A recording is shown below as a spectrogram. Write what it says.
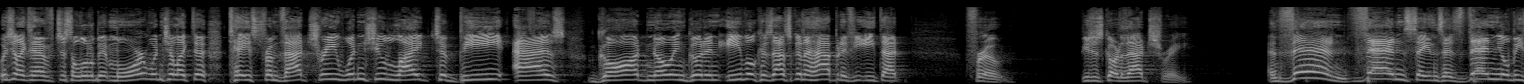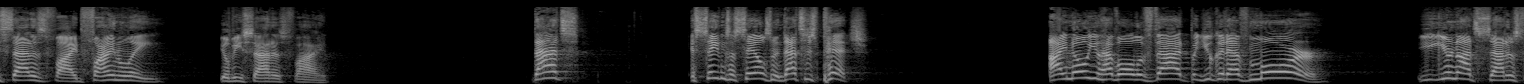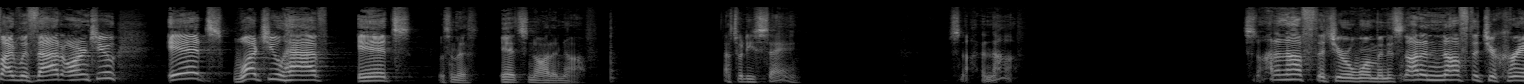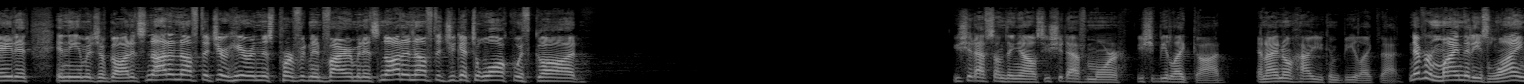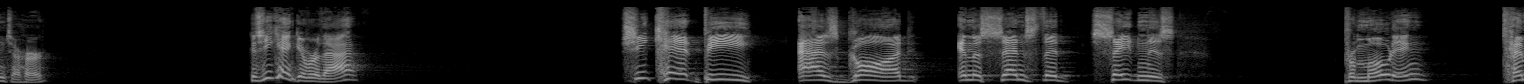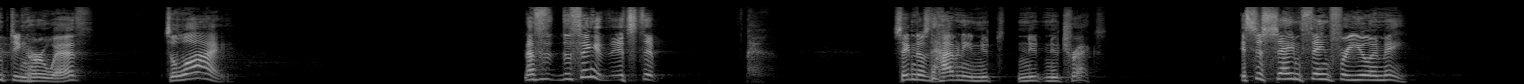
Wouldn't you like to have just a little bit more? Wouldn't you like to taste from that tree? Wouldn't you like to be as God, knowing good and evil? Because that's going to happen if you eat that fruit. If you just go to that tree. And then, then, Satan says, then you'll be satisfied. Finally, you'll be satisfied. That's, if Satan's a salesman, that's his pitch. I know you have all of that, but you could have more. You're not satisfied with that, aren't you? It's what you have. It's, listen to this, it's not enough. That's what he's saying. It's not enough. It's not enough that you're a woman. It's not enough that you're created in the image of God. It's not enough that you're here in this perfect environment. It's not enough that you get to walk with God. You should have something else. You should have more. You should be like God. And I know how you can be like that. Never mind that he's lying to her, because he can't give her that. She can't be as God in the sense that Satan is promoting, tempting her with. It's a lie. Now, the thing, it's that Satan doesn't have any new, new, new tricks. It's the same thing for you and me.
